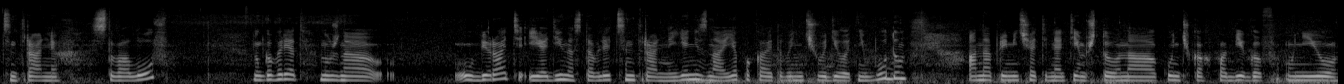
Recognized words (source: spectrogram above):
центральных стволов, но говорят, нужно убирать и один оставлять центральный. Я не знаю, я пока этого ничего делать не буду. Она примечательна тем, что на кончиках побегов у нее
